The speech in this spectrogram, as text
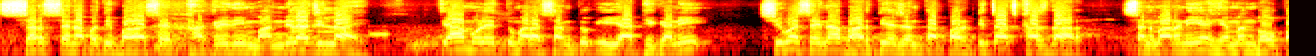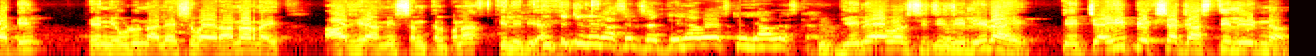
सरसेनापती बाळासाहेब ठाकरेंनी मानलेला जिल्हा आहे. त्यामुळे तुम्हाला सांगतो की या ठिकाणी शिवसेना भारतीय जनता पार्टीचाच खासदार सन्माननीय हेमंत भाऊ पाटील हे निवडून आल्याशिवाय राहणार नाहीत. आज हे आम्ही संकल्पना केलेली आहे. लीड असेल सर? गेल्या वेळेस यावेळेस गेल्या वर्षीची जी लीड आहे त्याच्याही पेक्षा जास्ती लीडनं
